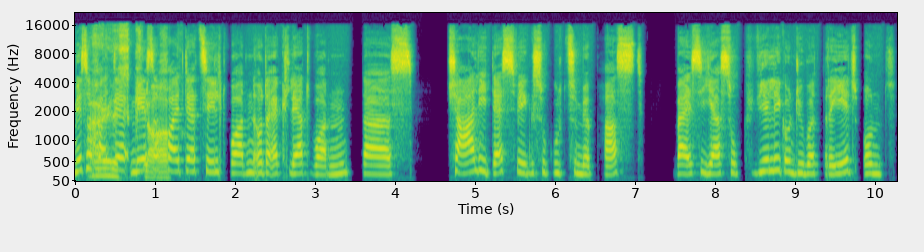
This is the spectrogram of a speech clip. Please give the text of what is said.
Mir ist, auch Alles heute, mir ist auch heute erzählt worden oder erklärt worden, dass Charlie deswegen so gut zu mir passt, weil sie ja so quirlig und überdreht und,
